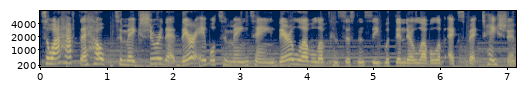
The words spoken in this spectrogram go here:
So I have to help to make sure that they're able to maintain their level of consistency within their level of expectation.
